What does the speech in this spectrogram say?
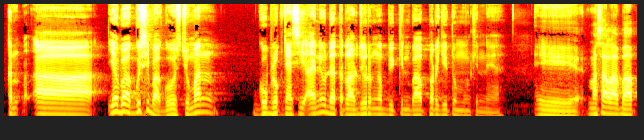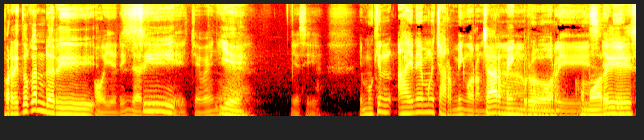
ken- uh, ya bagus sih bagus, cuman gobloknya si A ini udah terlanjur ngebikin baper gitu mungkin ya. Iya, masalah baper itu kan dari Oh iya, ding dari si ceweknya. Iya. Iya sih. Ya mungkin A ini emang charming orangnya. charming bro, Humoris. humoris,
